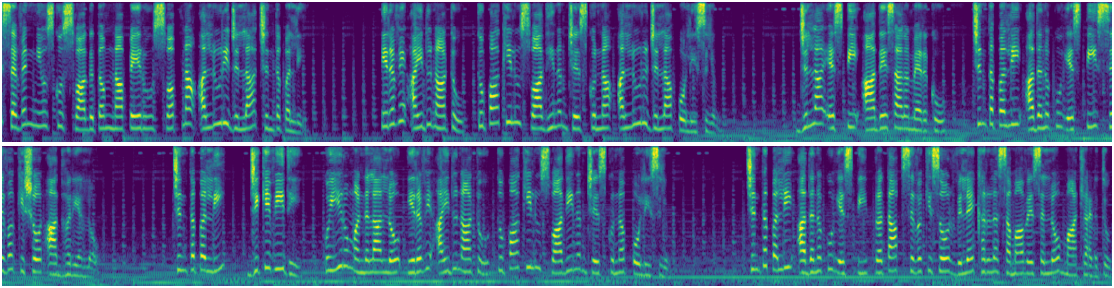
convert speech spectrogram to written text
సెవెన్ న్యూస్కు స్వాగతం. నా పేరు స్వప్న అల్లూరి జిల్లా చింతపల్లి. ఇరవై ఐదు నాటు తుపాకీలు స్వాధీనం చేసుకున్న అల్లూరు జిల్లా పోలీసులు. జిల్లా ఎస్పీ ఆదేశాల మేరకు చింతపల్లి అదనపు ఎస్పీ శివకిషోర్ ఆధ్వర్యంలో. చింతపల్లి జికెవీధి ఉయ్యూరు మండలాల్లో ఇరవై ఐదు నాటు తుపాకీలు స్వాధీనం చేసుకున్న పోలీసులు. చింతపల్లి అదనపు ఎస్పీ ప్రతాప్ శివకిషోర్ విలేకరుల సమావేశంలో మాట్లాడుతూ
